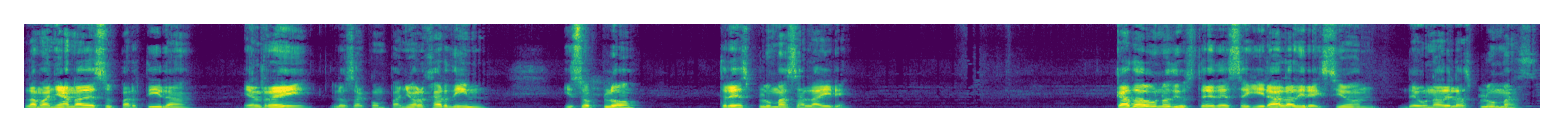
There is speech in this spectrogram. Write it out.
La mañana de su partida, el rey los acompañó al jardín y sopló tres plumas al aire. Cada uno de ustedes seguirá la dirección de una de las plumas.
